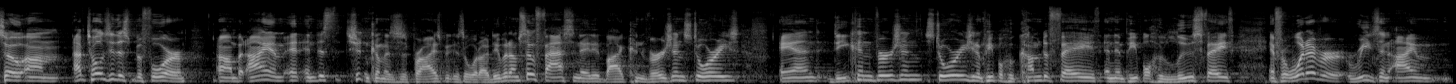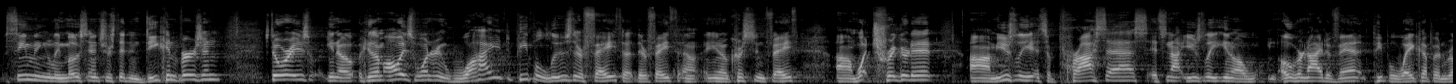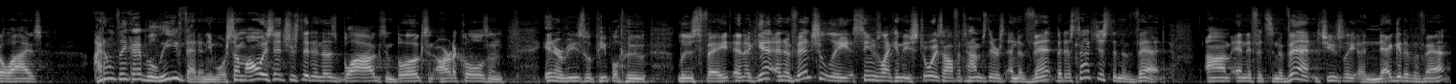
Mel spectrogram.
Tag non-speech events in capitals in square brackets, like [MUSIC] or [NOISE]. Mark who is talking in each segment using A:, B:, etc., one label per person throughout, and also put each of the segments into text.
A: So um, I've told you this before, um, but I am, and, and, this shouldn't come as a surprise because of what I do, but I'm so fascinated by conversion stories and deconversion stories. You know, people who come to faith and then people who lose faith. And for whatever reason, I'm seemingly most interested in deconversion stories, you know, because I'm always wondering why do people lose their faith, uh, their faith, uh, you know, Christian faith? Um, what triggered it? Um, usually it's a process. It's not usually, you know, an overnight event. People wake up and realize, I don't think I believe that anymore. So I'm always interested in those blogs and books and articles and interviews with people who lose faith. And again, and eventually, it seems like in these stories, oftentimes there's an event, but it's not just an event. Um, and if it's an event, it's usually a negative event.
